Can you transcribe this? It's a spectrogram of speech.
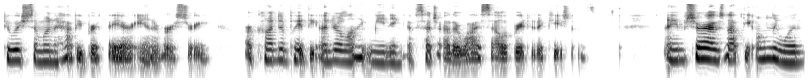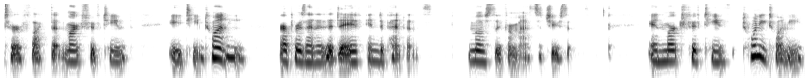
to wish someone a happy birthday or anniversary, or contemplate the underlying meaning of such otherwise celebrated occasions. I am sure I was not the only one to reflect that March 15, 1820, represented a day of independence, mostly from Massachusetts, and March 15, 2020,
